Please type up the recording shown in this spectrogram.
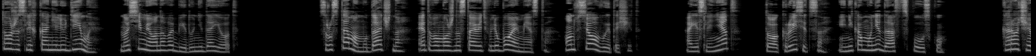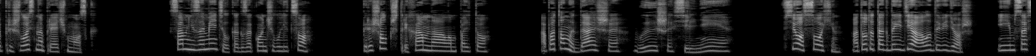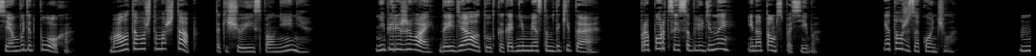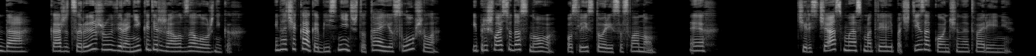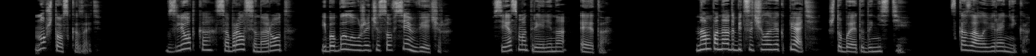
тоже слегка нелюдимый, но Семёна в обиду не дает. С Рустемом удачно, этого можно ставить в любое место, он все вытащит. А если нет, то окрысится и никому не даст спуску. Короче, пришлось напрячь мозг. Сам не заметил, как закончил лицо. Перешел к штрихам на алом пальто. А потом и дальше, выше, сильнее. Все, Сохин, а то ты так до идеала доведешь, и им совсем будет плохо. Мало того, что масштаб, так еще и исполнение. Не переживай, до идеала тут как одним местом до Китая. Пропорции соблюдены, и на том спасибо. Я тоже закончила. да, кажется, рыжую Вероника держала в заложниках. Иначе как объяснить, что та ее слушала и пришла сюда снова после истории со слоном? Эх. Через час мы осмотрели почти законченное творение. Ну что сказать. Взлетка, собрался народ, ибо было уже часов семь вечера. Все смотрели на это. «Нам понадобится человек пять, чтобы это донести», — сказала Вероника.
